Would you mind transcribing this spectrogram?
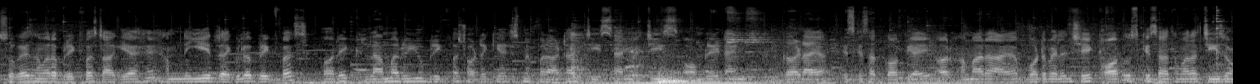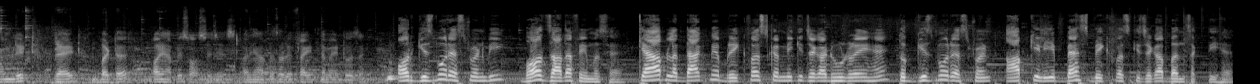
so guys हमारा ब्रेकफास्ट आ गया है। हमने ये रेगुलर ब्रेकफास्ट और एक लामा रुयू ब्रेकफास्ट ऑर्डर किया जिसमें paratha cheese sandwich cheese omelette and curd आया, इसके साथ कॉफ़ी आई और हमारा आया वाटरमेलन शेक और उसके साथ हमारा चीज़ ऑमलेट ब्रेड बटर और यहाँ पे सॉसेजेस और यहाँ पे थोड़े फ्राइड टमाटोज हैं। और गिज्मो रेस्टोरेंट भी बहुत ज़्यादा फ़ेमस है। क्या आप लद्दाख में ब्रेकफास्ट करने की जगह ढूंढ रहे हैं? तो गिज्मो रेस्टोरेंट आपके लिए बेस्ट ब्रेकफास्ट की जगह बन सकती है।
